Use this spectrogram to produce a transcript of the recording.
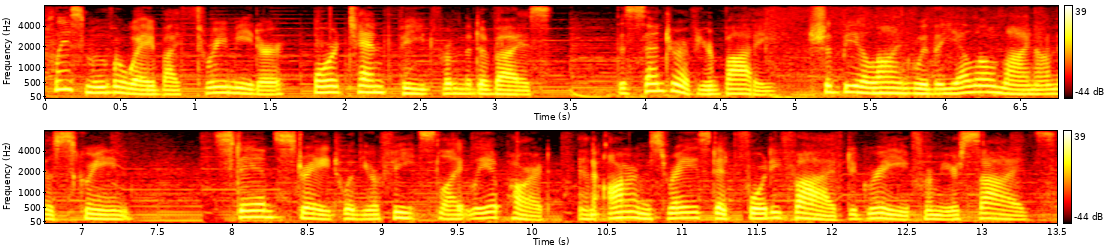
Please move away by 3 meter or 10 feet from the device. The center of your body should be aligned with the yellow line on the screen. Stand straight with your feet slightly apart and arms raised at 45 degree from your sides.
